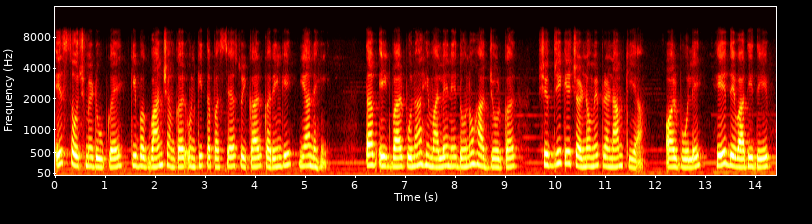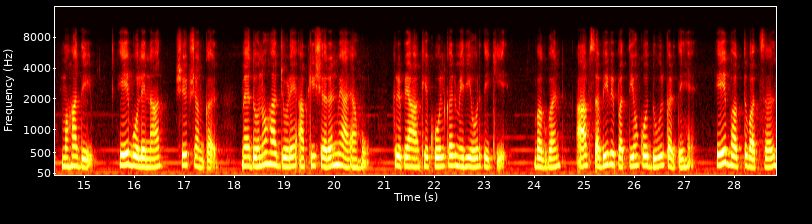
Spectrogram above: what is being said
इस सोच में डूब गए कि भगवान शंकर उनकी तपस्या स्वीकार करेंगे या नहीं। तब एक बार पुनः हिमालय ने दोनों हाथ जोड़कर शिवजी के चरणों में प्रणाम किया और बोले, हे देवादिदेव महादेव, हे भोलेनाथ, शिव शंकर, मैं दोनों हाथ जोड़े आपकी शरण में आया हूँ। कृपया आँखें खोलकर मेरी ओर देखिए। भगवान, आप सभी विपत्तियों को दूर करते हैं। हे भक्त वत्सल,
